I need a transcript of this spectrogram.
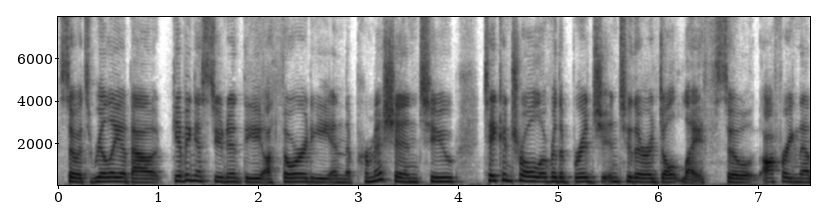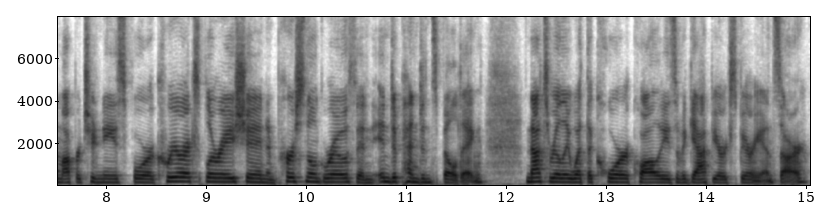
So it's really about giving a student the authority and the permission to take control over the bridge into their adult life. So offering them opportunities for career exploration and personal growth and independence building. And that's really what the core qualities of a gap year experience are.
